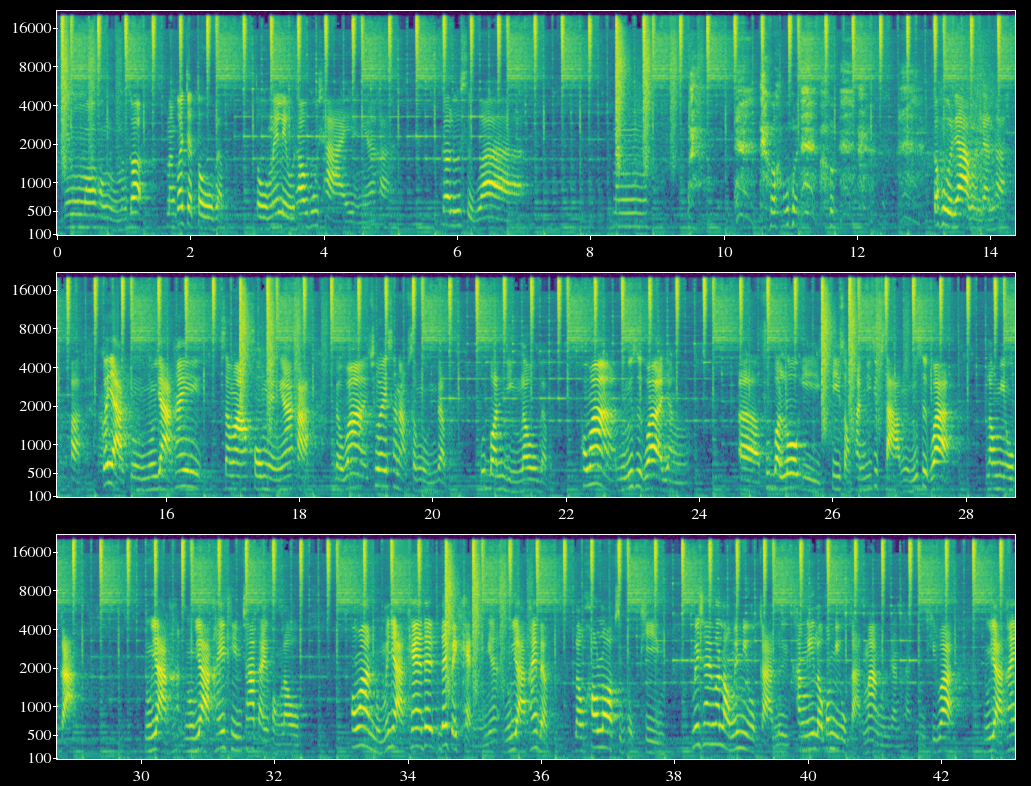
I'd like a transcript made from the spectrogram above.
ในมุมมองของหนูมันก็มันก็จะโตแบบโตไม่เร็วเท่าผู้ชายอย่างเงี้ยค่ะ ก็รู้สึกว่ามันก็พูดก็พูดยากเหมือนกันค่ะค่ะ ก็อยากหนูอยากให้สมาคมอย่างเงี้ยค่ะ แบบว่าช่วยสนับสนุนแบบฟุตบอลหญิงเราแบบ ราะว่าหนูรู้สึกว่าอย่างฟุตบอลโลกอีกปี 2023 หนูรู้สึกว่าเรามีโอกาส หนูอยากหนูอยากให้ทีมชาติไทยของเรา เพราะว่าหนูไม่อยากแค่ได้ได้ไปแข่งอย่างเงี้ย หนูอยากให้แบบเราเข้ารอบ 16 ทีม ไม่ใช่ว่าเราไม่มีโอกาสเลย ครั้งนี้เราก็มีโอกาสมากเหมือนกันค่ะ หนูคิดว่าหนูอยากให้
